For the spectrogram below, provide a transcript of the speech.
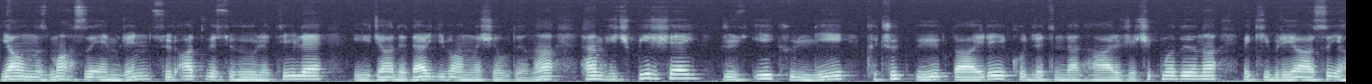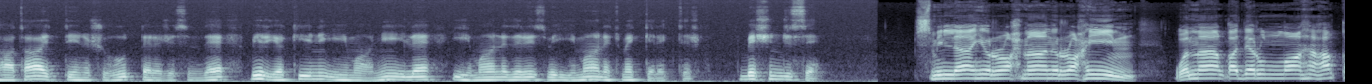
yalnız mahzı emrin sürat ve sühuletiyle icat eder gibi anlaşıldığına hem hiçbir şey cüz'i külli, küçük büyük daire kudretinden harice çıkmadığına ve kibriyası ihata ettiğini şuhud derecesinde bir yakini imani ile iman ederiz ve iman etmek gerektir. Beşincisi Bismillahirrahmanirrahim. وما قدر الله حق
